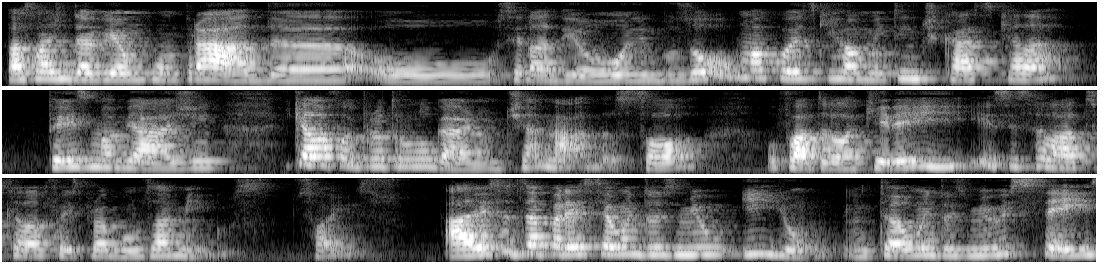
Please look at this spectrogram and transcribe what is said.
passagem de avião comprada, ou sei lá, de ônibus, ou alguma coisa que realmente indicasse que ela fez uma viagem e que ela foi para outro lugar, não tinha nada, só o fato dela querer ir e esses relatos que ela fez para alguns amigos, só isso. A Alissa desapareceu em 2001, então em 2006,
